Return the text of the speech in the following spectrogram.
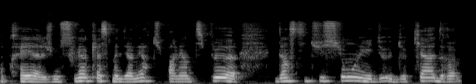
Après, je me souviens que la semaine dernière, tu parlais un petit peu d'institutions et de, cadres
